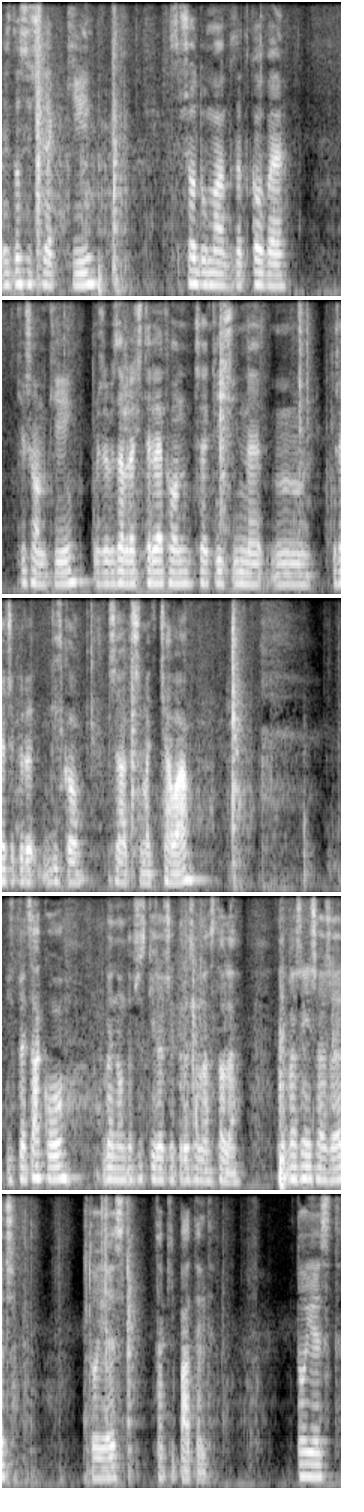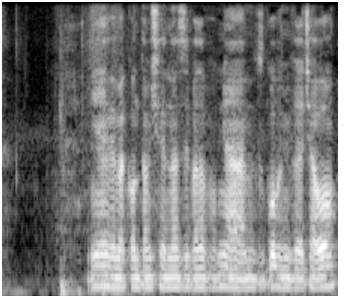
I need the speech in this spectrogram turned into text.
Jest dosyć lekki. Z przodu ma dodatkowe kieszonki, żeby zabrać telefon czy jakieś inne mm, rzeczy, które blisko trzeba trzymać ciała. I w plecaku będą te wszystkie rzeczy, które są na stole. Najważniejsza rzecz to jest taki patent. To jest. Nie wiem jak on tam się nazywa, zapomniałem, z głowy mi wyleciało.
